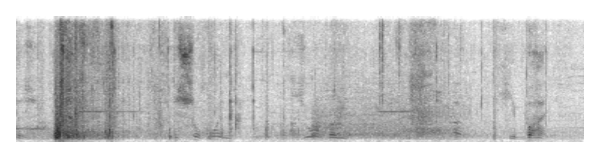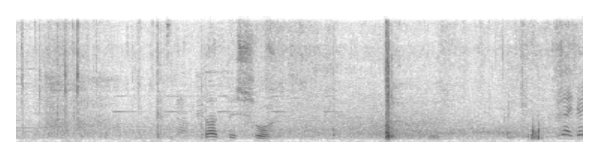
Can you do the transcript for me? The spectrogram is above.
ж. Ти що гониш? Йобаний. Сука. Єбать. Та ти що? Блядь, я,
